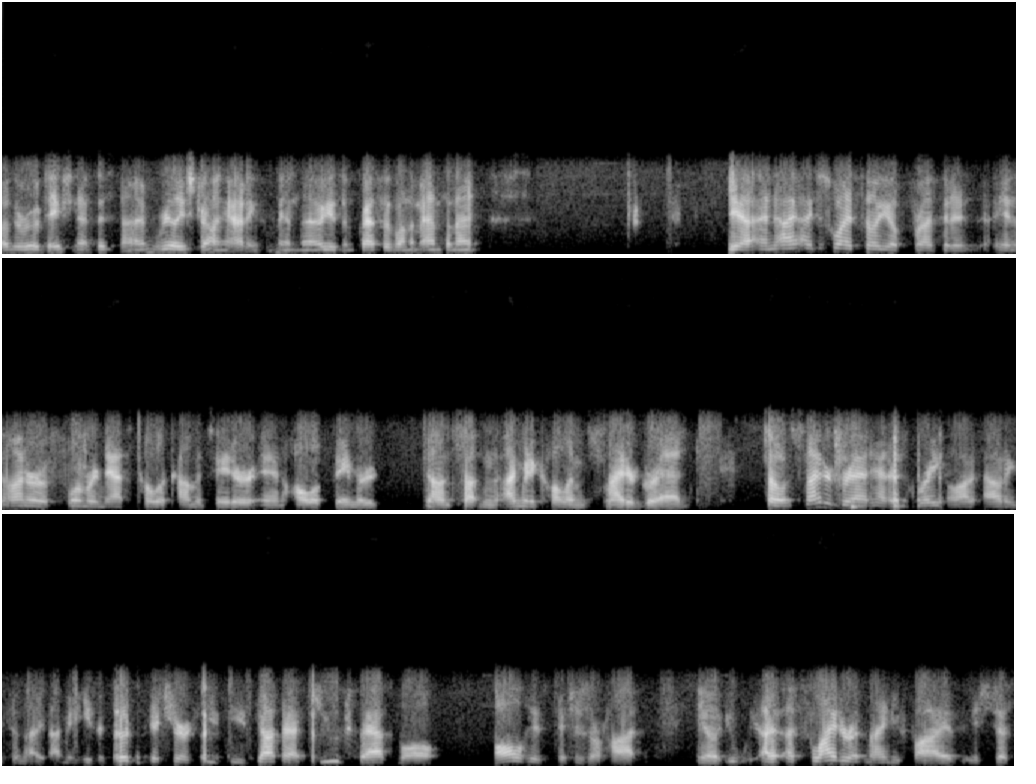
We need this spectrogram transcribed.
of the rotation at this time. Really strong outing from him, though. He's impressive on the mound tonight. Yeah, and I, I just want to tell you up front that in, in honor of former Nats color commentator and Hall of Famer Don Sutton, I'm going to call him Snyder Grad. So Snyder Grad had a great out- outing tonight. I mean, he's a good pitcher. He, he's got that huge fastball. All his pitches are hot. You know, a, a slider at 95 is just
